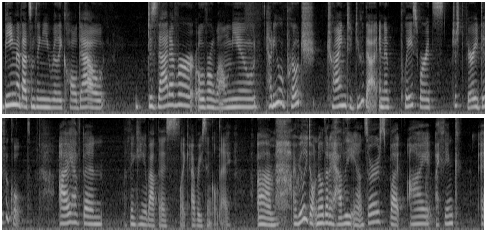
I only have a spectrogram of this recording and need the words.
being that that's something you really called out, does that ever overwhelm you? How do you approach trying to do that in a place where it's just very difficult? I have been thinking about this like every single day. Um, I really don't know that I have the answers, but I I think eh,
